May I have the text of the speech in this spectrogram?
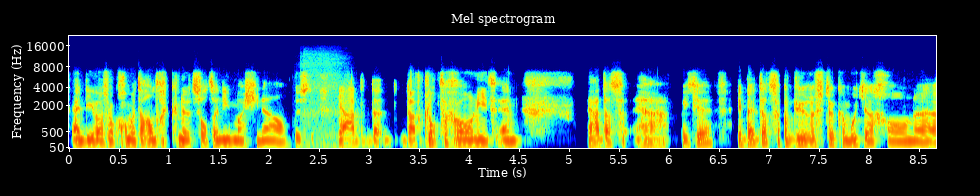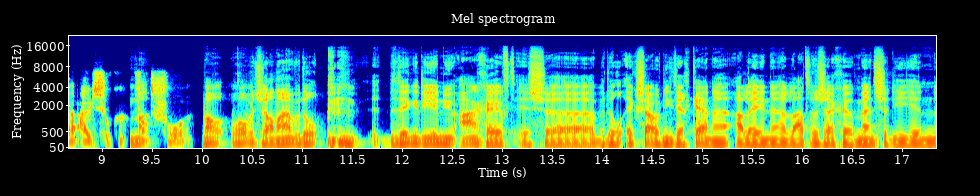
En die was ook gewoon met de hand geknutseld en niet machinaal. Dus ja, dat- dat klopte gewoon niet. En ja, dat, ja, weet je, ik bij dat soort dure stukken moet je dat gewoon eh, uitzoeken Maar- van tevoren. Maar Robert-Jan, hè, bedoel, de dingen die je nu aangeeft is, eh, bedoel, ik zou het niet herkennen. Alleen, eh, laten we zeggen, mensen die in,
